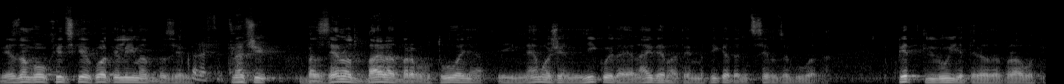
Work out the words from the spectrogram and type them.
Не знам во Охридскиот хотел имат базени. Сите. Значи, базенот бара вработувања и не може никој да ја најде математиката ни се загубата. Пет луѓе треба да вработи.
